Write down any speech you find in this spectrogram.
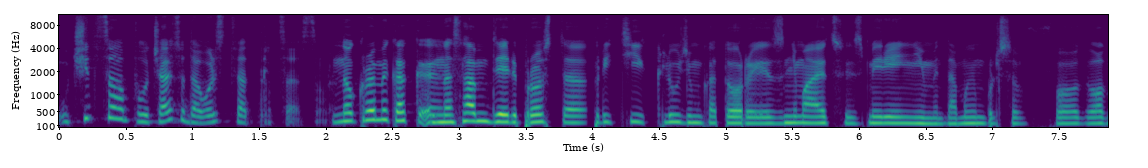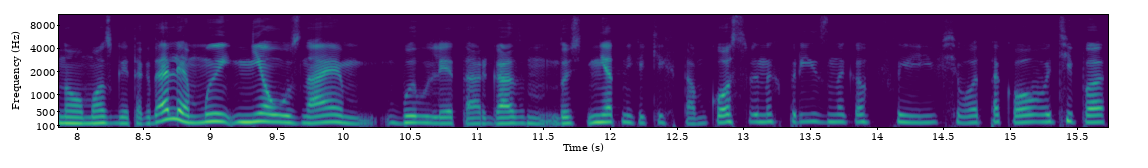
учиться получать удовольствие от процесса. Но кроме как, э, на самом деле, просто прийти к людям, которые занимаются измерениями там, импульсов э, головного мозга и так далее, мы не узнаем, был ли это оргазм. То есть нет никаких там косвенных признаков и всего такого, типа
